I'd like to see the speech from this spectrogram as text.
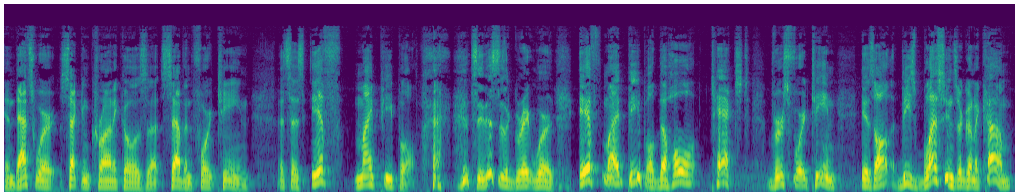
and that's where Second Chronicles uh, seven fourteen it says, "If my people," see, this is a great word. If my people, the whole text, verse fourteen, is all these blessings are going to come.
